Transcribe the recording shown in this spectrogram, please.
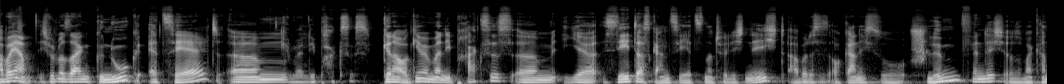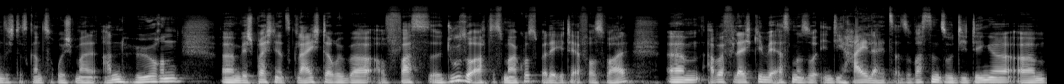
Aber ja, ich würde mal sagen, genug erzählt. Ähm, gehen wir in die Praxis. Genau, gehen wir mal in die Praxis. Ähm, ihr seht das Ganze jetzt natürlich nicht, aber das ist auch gar nicht so schlimm, finde ich. Also man kann sich das Ganze ruhig mal anhören. Ähm, wir sprechen jetzt gleich darüber, auf was äh, du so achtest, Markus, bei der ETF-Auswahl. Ähm, aber vielleicht gehen wir erstmal so in die Highlights. Also was sind so die Dinge,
